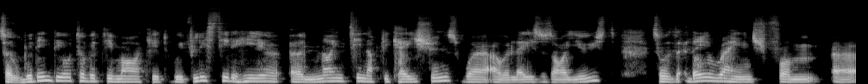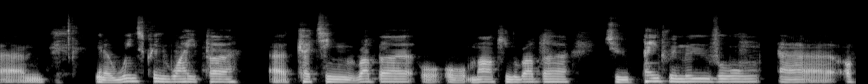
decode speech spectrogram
So within the automotive market, we've listed here uh, 19 applications where our lasers are used. So th- they range from um, you know, windscreen wiper, uh, cutting rubber or, or, marking rubber, to paint removal uh, of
